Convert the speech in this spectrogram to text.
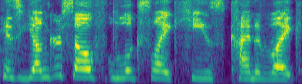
His younger self looks like he's kind of like,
